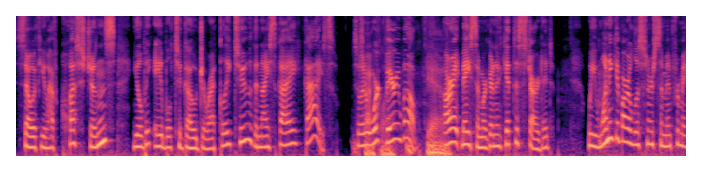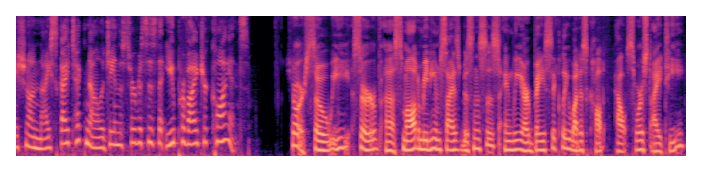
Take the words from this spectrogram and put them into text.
So if you have questions, you'll be able to go directly to the Nice Guy guys. So exactly. it'll work very well. Yeah. All right, Mason, we're going to get this started. We want to give our listeners some information on Nice Guy Technology and the services that you provide your clients. Sure. So we serve uh, small to medium sized businesses, and we are basically what is called outsourced IT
